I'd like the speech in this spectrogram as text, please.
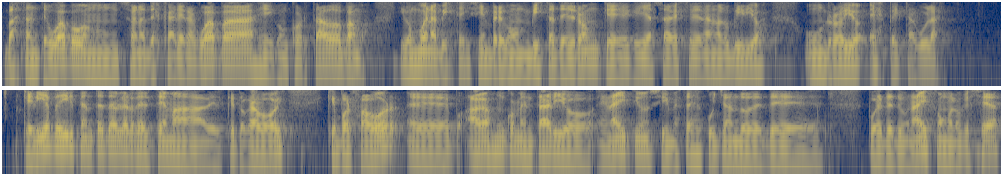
bastante guapo, con zonas de escalera guapas y con cortados, vamos, y con buena pista, y siempre con vistas de dron que, que ya sabes que le dan a los vídeos un rollo espectacular. Quería pedirte antes de hablar del tema del que tocaba hoy, que por favor eh, hagas un comentario en iTunes si me estás escuchando desde pues desde un iPhone o lo que sea,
